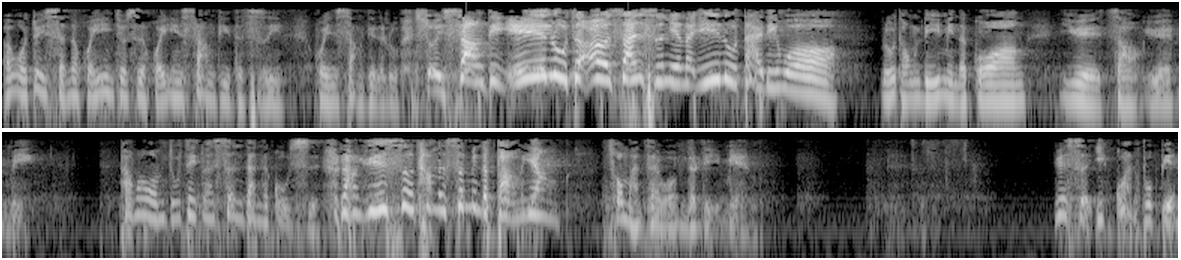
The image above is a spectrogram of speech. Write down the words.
而我对神的回应，就是回应上帝的指引，回应上帝的路。所以，上帝一路这二三十年来，一路带领我，如同黎明的光，越照越明。盼望我们读这段圣诞的故事，让约瑟他们生命的榜样充满在我们的里面。约瑟一贯不变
